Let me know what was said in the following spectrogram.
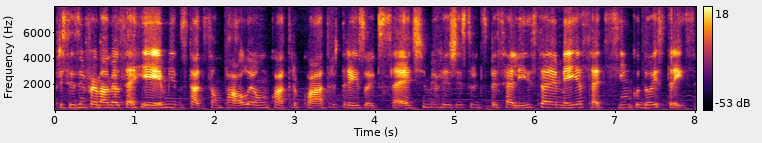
Preciso informar meu CRM do estado de São Paulo, é 144387, meu registro de especialista é 67523.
